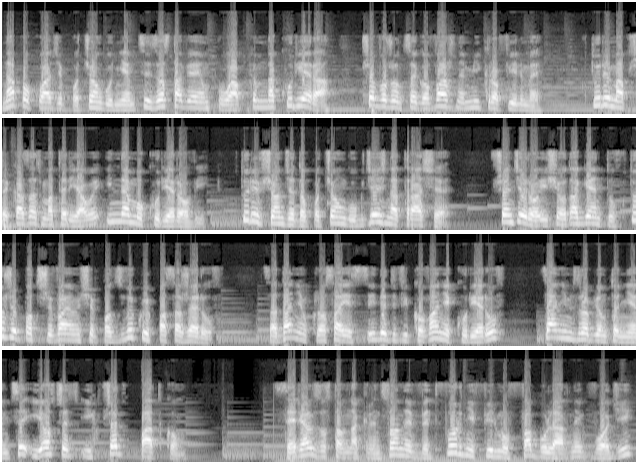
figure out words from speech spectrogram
Na pokładzie pociągu Niemcy zostawiają pułapkę na kuriera, przewożącego ważne mikrofilmy, który ma przekazać materiały innemu kurierowi, który wsiądzie do pociągu gdzieś na trasie. Wszędzie roi się od agentów, którzy podszywają się pod zwykłych pasażerów. Zadaniem Klossa jest zidentyfikowanie kurierów, zanim zrobią to Niemcy i ostrzec ich przed wpadką. Serial został nakręcony w wytwórni filmów fabularnych w Łodzi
